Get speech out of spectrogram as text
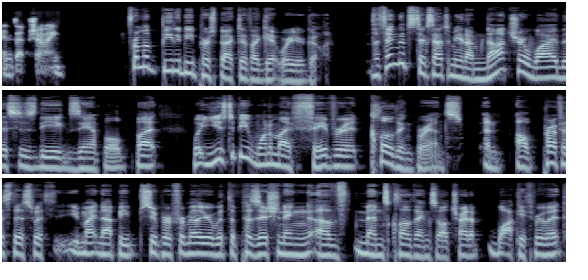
ends up showing. From a B2B perspective, I get where you're going. The thing that sticks out to me, and I'm not sure why this is the example, but what used to be one of my favorite clothing brands and I'll preface this with you might not be super familiar with the positioning of men's clothing, so I'll try to walk you through it.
